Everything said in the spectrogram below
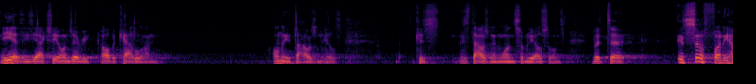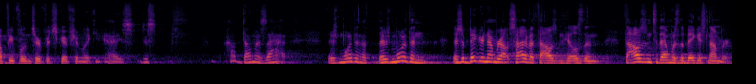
He is. He actually owns every all the cattle on only a thousand hills. Because there's thousand and one somebody else owns. But uh, it's so funny how people interpret scripture. I'm like, you guys, just how dumb is that? There's more than a, there's more than there's a bigger number outside of a thousand hills than thousand to them was the biggest number.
